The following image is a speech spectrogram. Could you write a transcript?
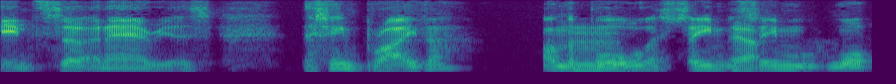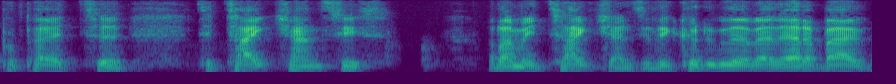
in certain areas. They seem braver on the mm. ball. They seem they seem more prepared to to take chances. I don't mean take chances. They could have they had about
